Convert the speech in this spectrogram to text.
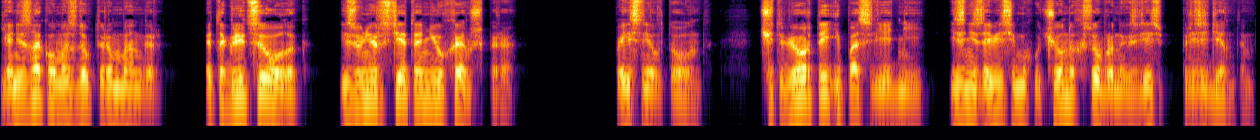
Я не знакома с доктором Мэнгор. Это гляциолог из университета Нью-Хэмпшира, пояснил Толланд. Четвертый и последний из независимых ученых, собранных здесь президентом.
